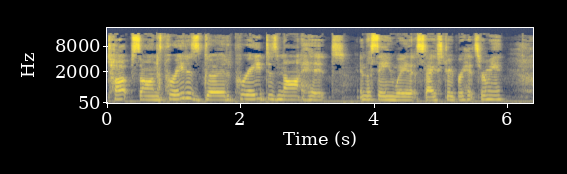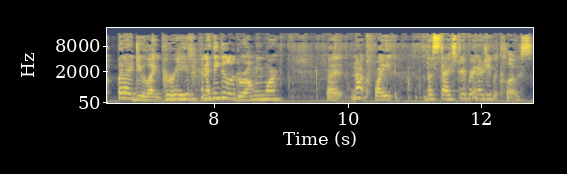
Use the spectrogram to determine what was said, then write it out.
top songs. Parade is good. Parade does not hit in the same way that Skyscraper hits for me, but I do like Parade, and I think it'll grow me more, but not quite the Skyscraper energy, but close.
